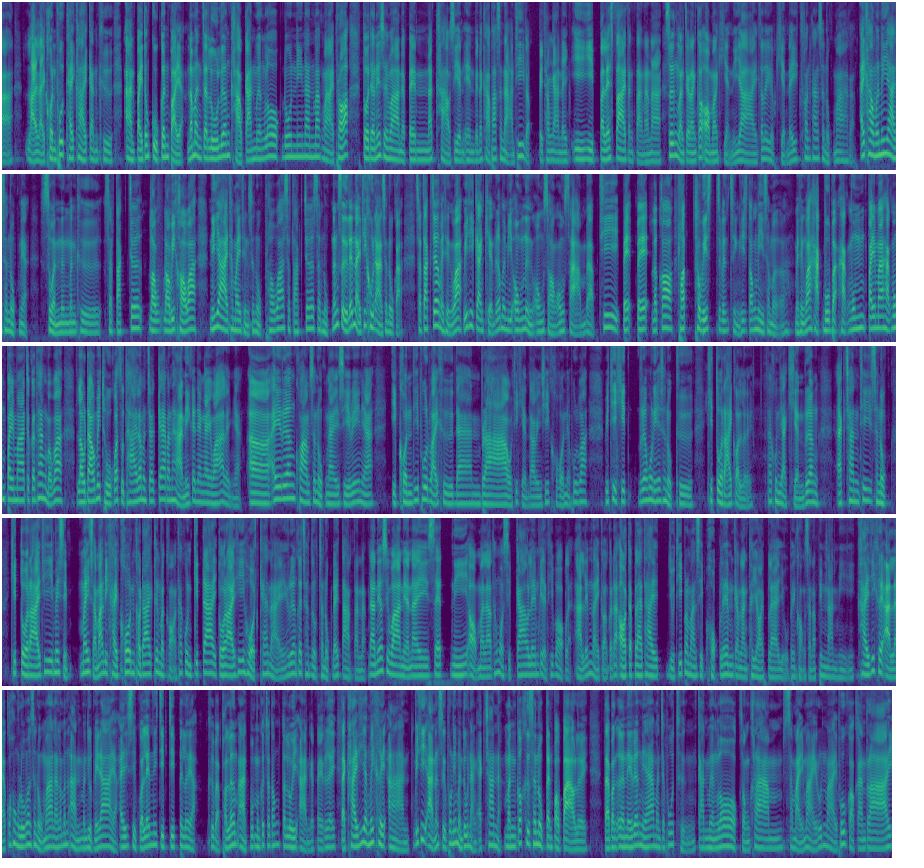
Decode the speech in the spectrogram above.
หลายๆคนพูดคล้ายๆกันคือ อ่านไปต้อง Google ไปอะแล้วมันจะรู้เรื่องข่าวการเมืองโลกนู่นนี่นั่นมากมาย เพราะตัว Daniel Silva เนี่ยเป็นนักข่าว CNN เป็นนักข่าวภาคสนามที่แบบไปทำงานในอียิปต์ปาเลสไตน์ต่างๆ นานา ซึ่งหลังจากนั้นก็ออกมาเขียนนิยาย ก็เลยแบบเขียนได้ค่อนข้างสนุกมากอะไอ้คำว่านิยายสนุกเนี่ยส่วนหนึ่งมันคือ structure เราเราวิเคราะห์ว่านิยายทำไมถึงสนุก เพราะว่า structure สนุกหนังสือเล่มไหนที่คุณอ่านสนุกอะ structure หมายถึงว่าวิธีการเขียนเรื่องมันมีองค์หนึ่งองค์สององค์สามแบบที่เป๊ะๆแล้วก็ plot twist จะเป็นสิ่งที่ต้องมีเสมอ หมายถึงว่าหักบูบอะหักมุมไปมาหักมุมไปมาจนกระทั่งแบบว่า เราเดาไม่ถูกว่าสุดท้ายแล้วมันจะแก้ปัญหานี้กันยังไงวะอะไรเงี้ยเอ่อไอเรื่องความสนุกในซีรีส์เนี้ยอีกคนที่พูดไว้คือแดนบราวน์ที่เขียน Da Vinci Code เนี่ยพูดว่าวิธีคิดเรื่องพวกนี้ให้สนุกคือคิดตัวร้ายก่อนเลย ถ้าคุณอยากเขียนเรื่อง แอคชั่นที่สนุกคิดตัวร้ายที่ไม่สิไม่สามารถมีใครโค่นเขาได้ขึ้นมาก่อน ถ้าคุณคิดได้ตัวร้ายที่โหดแค่ไหน เรื่องก็สนุกสนุกได้ตามกันนะ Daniel Silva เนี่ยในเซตนี้ออกมาแล้วทั้งหมด 19 เล่มก็อย่างที่บอกแหละอ่านเล่มไหนก่อนก็ได้อ๋อแต่แปลไทยอยู่ที่ประมาณ 16 เล่มกำลังทยอยแปลอยู่เป็นของสำนักพิมพ์นานมี ใครที่เคยอ่านแล้วก็คงรู้ว่ามันสนุกมากนะแล้วมันอ่านมันหยุดไม่ได้อะไอ้สิบกว่าเล่มนี่จิ๊บจิ๊บไปเลยอะ คือแบบพอเริ่มอ่านปุ๊บมันก็จะต้องตะลุยอ่านกันไปเรื่อย แต่ใครที่ยังไม่เคยอ่าน วิธีอ่านหนังสือพวกนี้เหมือนดูหนังแอคชั่นอะมันก็คือสนุกกันเปล่าๆเลย แต่บังเอิญในเรื่องนี้มันจะพูดถึงการเมืองโลก สงคราม สมัยใหม่รุ่นใหม่ ผู้ก่อการร้าย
